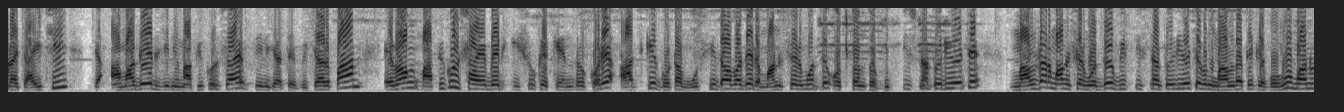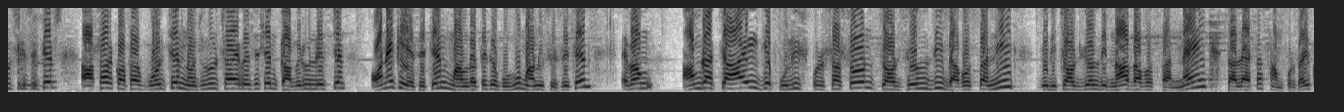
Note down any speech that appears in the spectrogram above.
আমরা চাইছি যে আমাদের যিনি মাফিকুল সাহেব, তিনি যাতে বিচার পান এবং মাফিকুল সাহেবের ইস্যুকে কেন্দ্র করে আজকে গোটা মুর্শিদাবাদের মানুষের মধ্যে অত্যন্ত বিতৃষ্ণা তৈরি হয়েছে। মালদার মানুষের মধ্যেও বিতৃষ্ণা তৈরি হয়েছে এবং মালদা থেকে বহু মানুষ এসেছেন। আসার কথা বলছেন, নজরুল সাহেব এসেছেন, কামিরুল এসেছেন, অনেকে এসেছেন, মালদা থেকে বহু মানুষ এসেছেন এবং আমরা চাই যে পুলিশ প্রশাসন চটজলদি ব্যবস্থা নিক। যদি চটজলদি না ব্যবস্থা নেয়, তাহলে একটা সাম্প্রদায়িক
